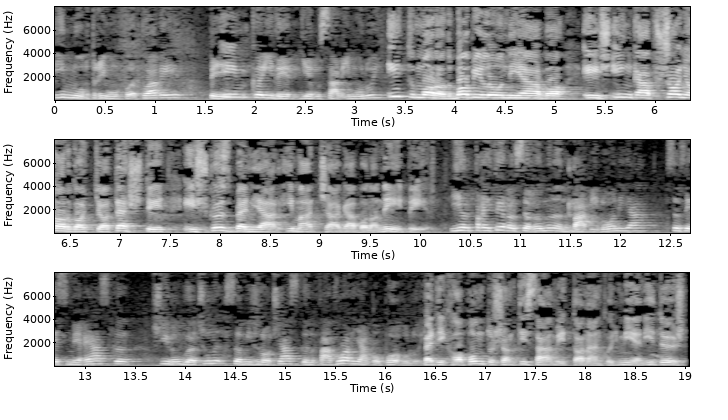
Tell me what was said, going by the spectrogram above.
imnuri triumfătoare pe Im- căile Ierusalimului, itt marad Babilóniába, és inkább sanyargatja a testét, és közben jár imádságában a népért. el preferă să rămână în Babilonia, să se smerească și rugăciuni să mijlocească în favoarea poporului. Pedig ha pontosan kiszámítanánk, hogy milyen idős,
